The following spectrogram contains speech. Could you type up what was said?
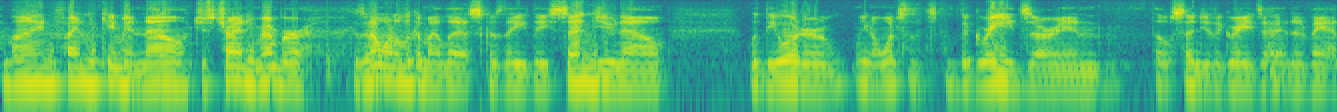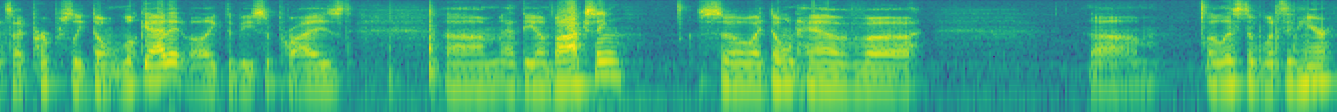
mine finally came in. Now, just trying to remember, because I don't want to look at my list, because they, they send you now with the order, you know, once the, the grades are in, they'll send you the grades in advance. I purposely don't look at it. I like to be surprised um, at the unboxing. So I don't have uh, um, a list of what's in here.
